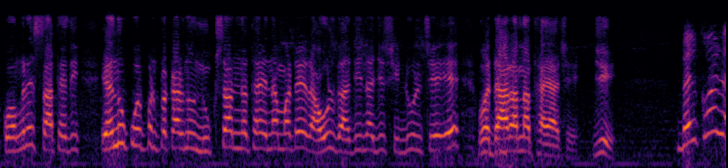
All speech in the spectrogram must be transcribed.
કોંગ્રેસ સાથેથી એનું કોઈ પણ પ્રકારનું નુકસાન ન થાય, એના માટે રાહુલ ગાંધીના જે શિડ્યુલ છે એ વધારાના થયા છે. જી. બિલકુલ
